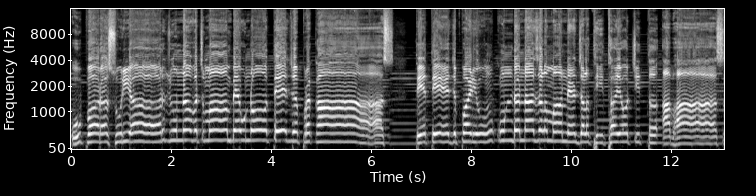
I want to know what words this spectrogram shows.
ઉપર સૂર્ય અર્જુન વચમાં બેઉનો તેજ પ્રકાશ. તે તેજ પડ્યું કુંડના જળમાં ને જળથી થયો ચિત્ત આભાસ.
